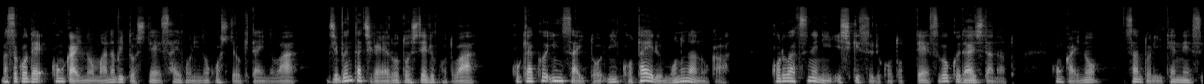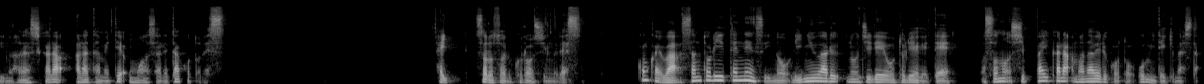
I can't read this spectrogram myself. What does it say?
まあ、そこで今回の学びとして最後に残しておきたいのは、自分たちがやろうとしていることは、顧客インサイトに応えるものなのか、これは常に意識することってすごく大事だなと、今回のサントリー天然水の話から改めて思わされたことです。はい、そろそろクロージングです。今回はサントリー天然水のリニューアルの事例を取り上げて、その失敗から学べることを見てきました。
